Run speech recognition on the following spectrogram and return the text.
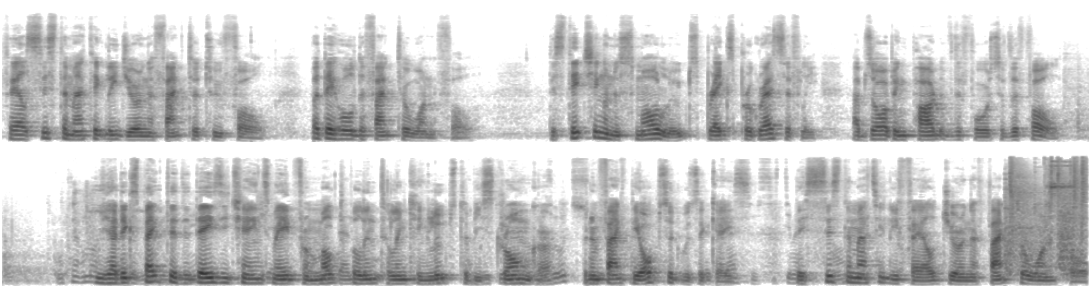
fail systematically during a factor 2 fall, but they hold a factor 1 fall. The stitching on the small loops breaks progressively, absorbing part of the force of the fall. We had expected the daisy chains made from multiple interlinking loops to be stronger, but in fact the opposite was the case. They systematically failed during a factor 1 fall.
